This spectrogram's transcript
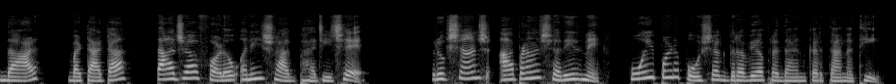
દાળ, બટાટા, તાજા ફળો અને શાકભાજી છે. વૃક્ષાંશ આપણા શરીરને કોઈ પણ પોષક દ્રવ્ય પ્રદાન કરતા નથી.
